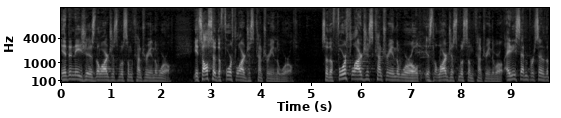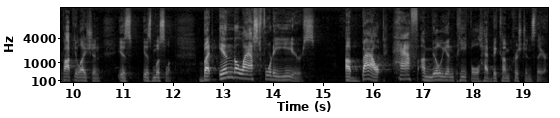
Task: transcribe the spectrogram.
Indonesia is the largest Muslim country in the world. It's also the fourth largest country in the world. So, the fourth largest country in the world is the largest Muslim country in the world. 87% of the population is, is Muslim. But in the last 40 years, about half a million people have become Christians there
